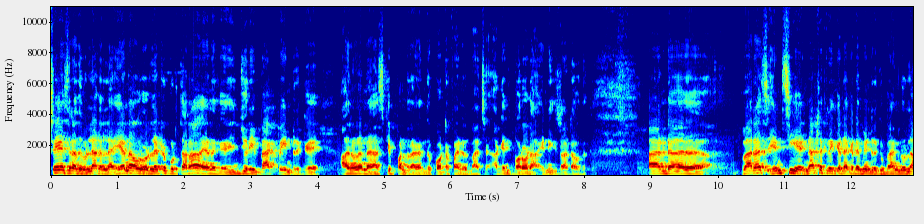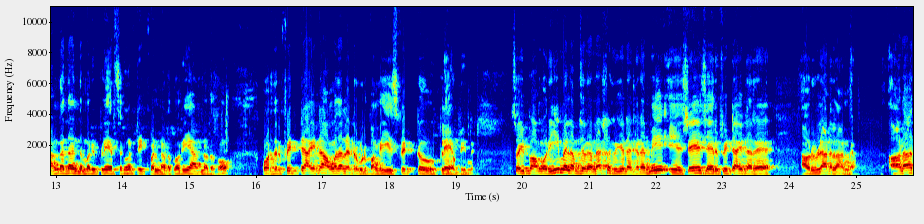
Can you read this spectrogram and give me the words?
ஸ்ரேயஸ் அது விளையாடலை. ஏன்னா அவர் ஒரு லெட்டர் கொடுத்தாரா எனக்கு இன்ஜுரி பேக் பெயின் இருக்குது அதனால் நான் ஸ்கிப் பண்ணுறேன் இந்த quarter final match against Baroda இன்னைக்கு ஸ்டார்ட் ஆகுது. அண்ட் வேற என்சிஏ நேஷனல் கிரிக்கெட் அகாடமின்னு இருக்குது பெங்களூரில் அங்கே தான் இந்த மாதிரி பிளேயர்ஸுக்கெல்லாம் ட்ரீட்மெண்ட் நடக்கும் ரியாப் நடக்கும். ஒருத்தர் ஃபிட் ஆகிட்டா அவங்க தான் லெட்டர் கொடுப்பாங்க இஸ் ஃபிட் டு ப்ளே அப்படின்னு. ஸோ இப்போ அவங்க ஒரு இமெயில் அமைச்சிருக்காங்க national cricket academy Shreyas Iyer fit ஆகிட்டாரு அவர் விளையாடலான்னு. ஆனால்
